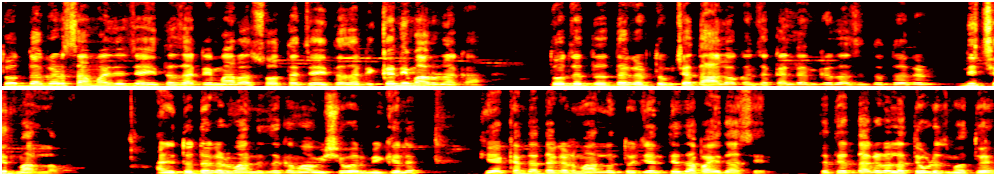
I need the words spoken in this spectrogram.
तो दगड समाजाच्या हितासाठी मारा स्वतःच्या हितासाठी कधी मारू नका. तो जर द- दगड तुमच्या दहा लोकांचं कल्याण करत असेल तर दगड निश्चित मारला पाहिजे. आणि तो दगड मारण्याचं काम आयुष्यभर मी केलं की एखादा दगड मारला तो जनतेचा फायदा असेल तर त्या दगडाला तेवढंच महत्त्व आहे.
